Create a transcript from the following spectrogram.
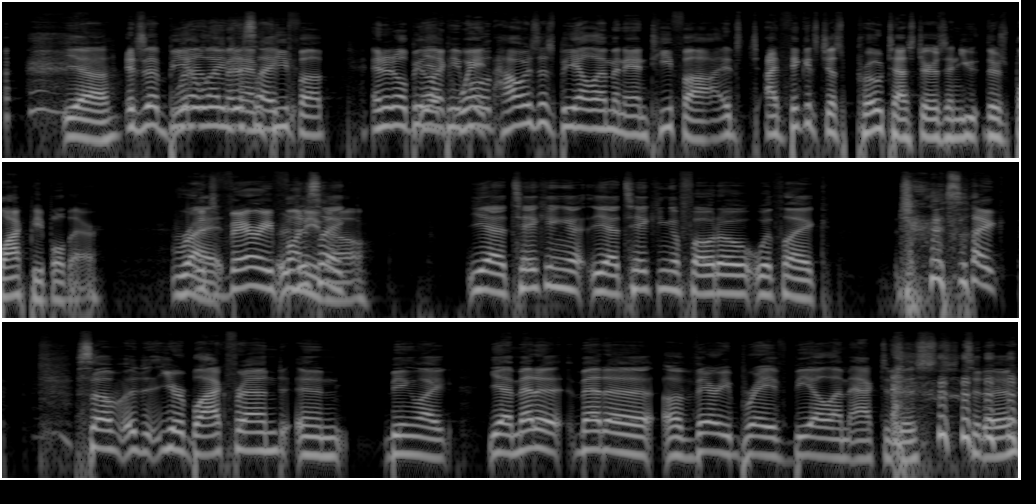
yeah. it's a Literally BLM and just, like- Antifa. and it'll be Yeah, like, people- wait, how is this BLM and Antifa? It's I think it's just protesters and you there's black people there. Right. It's very funny just, like, though. Yeah, taking a yeah, taking a photo with like just like some your black friend and being like, yeah, met a met a, a very brave BLM activist today.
